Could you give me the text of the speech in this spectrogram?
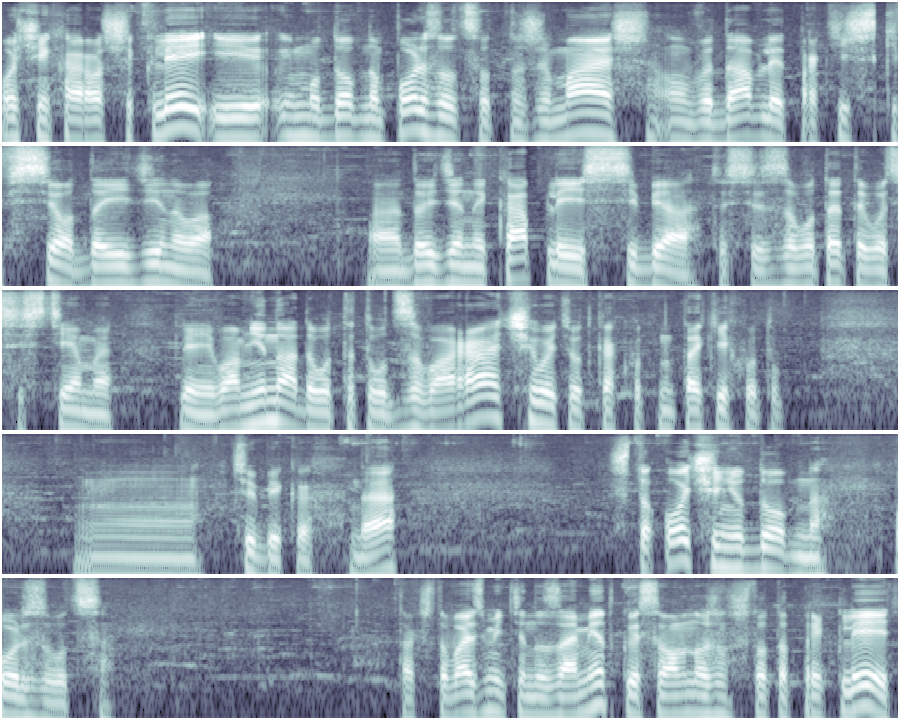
очень хороший клей, и им удобно пользоваться. Вот нажимаешь, он выдавливает практически все до единого, э, до единой капли из себя. То есть из-за вот этой вот системы клея. Вам не надо вот это вот заворачивать, вот как вот на таких вот тюбиках, да, что очень удобно пользоваться. Так что возьмите на заметку, если вам нужно что-то приклеить.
